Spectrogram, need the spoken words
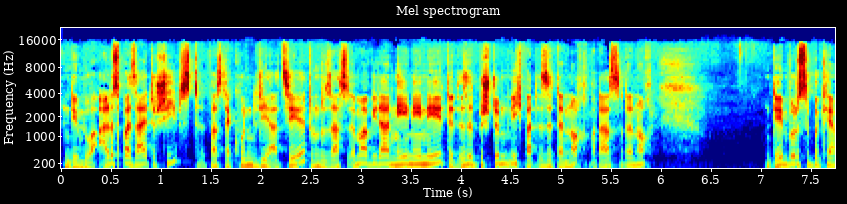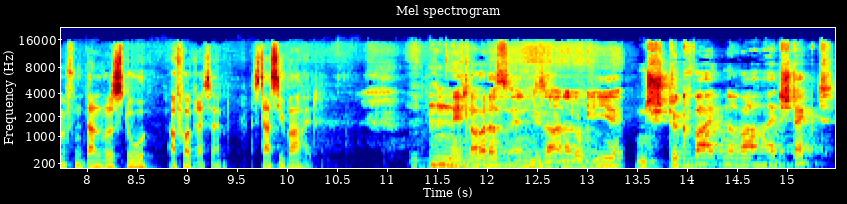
indem du alles beiseite schiebst, was der Kunde dir erzählt und du sagst immer wieder, nee, nee, nee, das ist es bestimmt nicht, was ist es denn noch, was hast du denn noch? Und den würdest du bekämpfen, dann würdest du erfolgreich sein. Ist das die Wahrheit? Ich glaube, dass in dieser Analogie ein Stück weit eine Wahrheit steckt,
